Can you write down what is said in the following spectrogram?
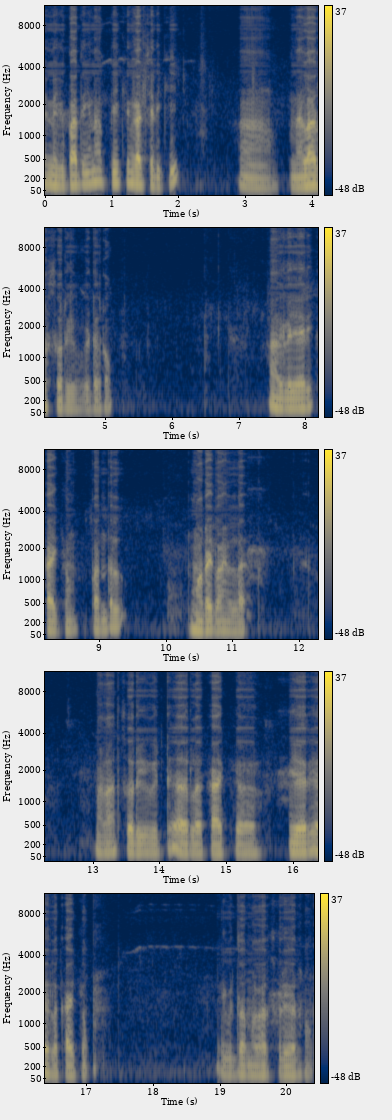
இன்றைக்கி பார்த்தீங்கன்னா பீக்கங்காய் செடிக்கு மிளாறு சொருவி விடுறோம். அதில் ஏறி காய்க்கும் பந்தல் முறையெல்லாம் இல்லை. மெலார் சொருவி விட்டு அதில் காய்க்க ஏறி அதில் காய்க்கும். இப்படி தான் மெலார் சொறி விடணும்.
